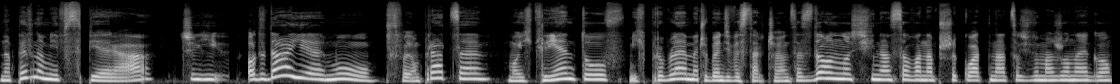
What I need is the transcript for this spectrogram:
Na pewno mnie wspiera, czyli oddaję mu swoją pracę, moich klientów, ich problemy, czy będzie wystarczająca zdolność finansowa na przykład na coś wymarzonego.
